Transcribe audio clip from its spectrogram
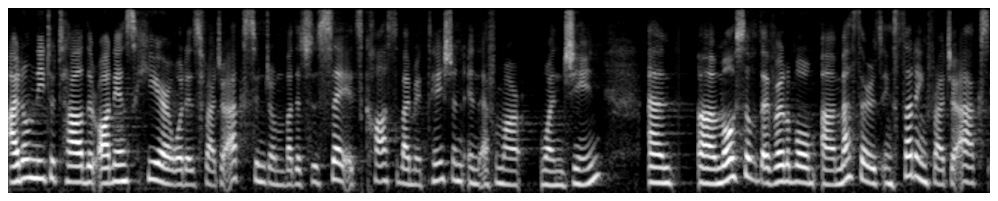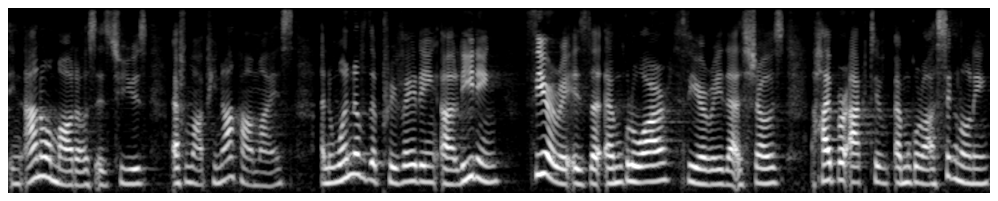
I don't need to tell the audience here what is Fragile X syndrome, but it's to say it's caused by mutation in the FMR1 gene. And uh, most of the available uh, methods in studying Fragile X in animal models is to use FMRP knockout mice. And one of the prevailing uh, leading theory is the mGluR theory that shows hyperactive mGluR signaling,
